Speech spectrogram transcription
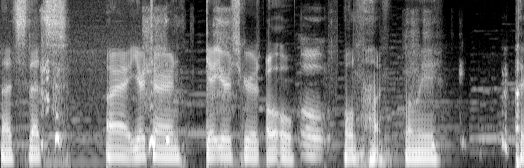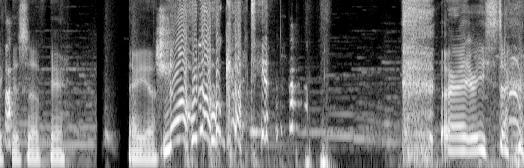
That's that's. All right, your turn. Get your screws. Oh, oh, oh, hold on. Let me pick this up here. There you go. No, no, goddamn. All right, restart. All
